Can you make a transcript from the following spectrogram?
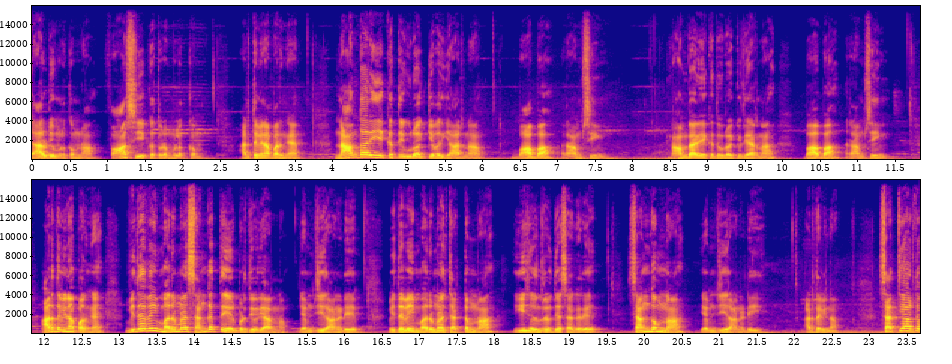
யாருடைய முழக்கம்னா ஃபார்சி இயக்கத்தோட முழக்கம். அடுத்த வேணா பாருங்க. நாம்தாரி இயக்கத்தை உருவாக்கியவர் யாருன்னா பாபா ராம்சிங். நாம்தாரி இயக்கத்தை உருவாக்கியது யாருன்னா பாபா ராம்சிங். அடுத்த வினா பாருங்கள் விதவை மறுமண சங்கத்தை ஏற்படுத்தியவர் யாருன்னா எம்ஜி ரானடே விதவை மறுமண சட்டம்னா ஈஸ்வரேந்திர வித்யாசாகர். சங்கம்னா எம்ஜி ரானடே அடுத்த வினா சத்யார்த்த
